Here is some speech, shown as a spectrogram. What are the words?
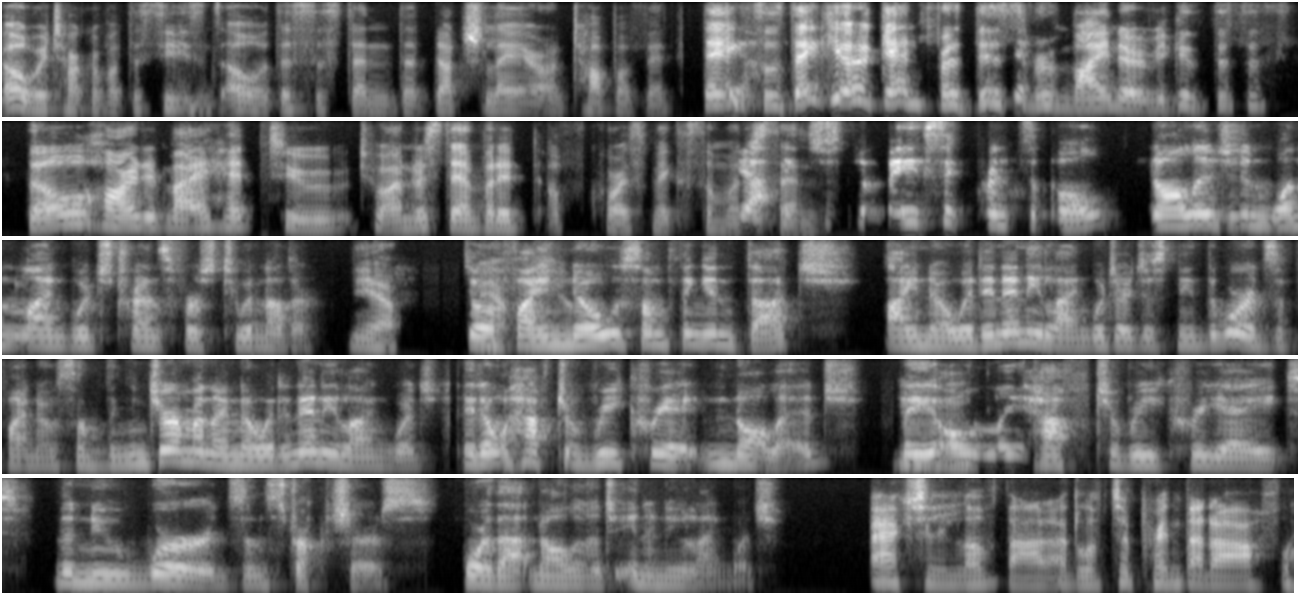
oh we talk about the seasons oh this is then the Dutch layer on top of it thanks yeah. so thank you again for this yeah. reminder because this is so hard in my head to to understand, but it of course makes so much yeah, sense. It's just a basic principle. Knowledge in one language transfers to another. Yeah. So yeah. if I know something in Dutch, I know it in any language. I just need the words. If I know something in German, I know it in any language. They don't have to recreate knowledge. They mm-hmm. only have to recreate the new words and structures for that knowledge in a new language. I actually love that. I'd love to print that off.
